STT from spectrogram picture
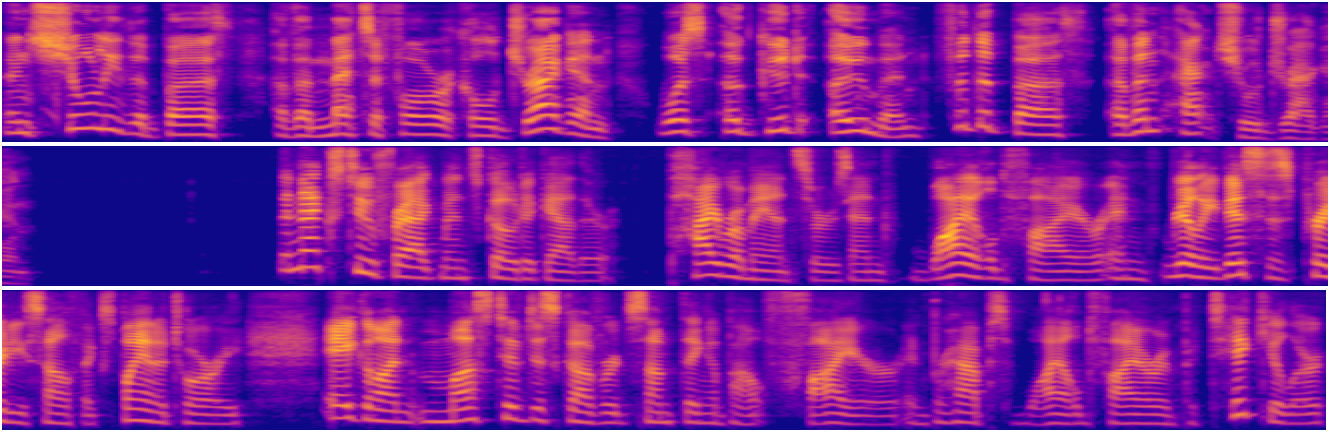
and surely the birth of a metaphorical dragon was a good omen for the birth of an actual dragon. The next two fragments go together pyromancers and wildfire, and really this is pretty self explanatory. Aegon must have discovered something about fire, and perhaps wildfire in particular,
